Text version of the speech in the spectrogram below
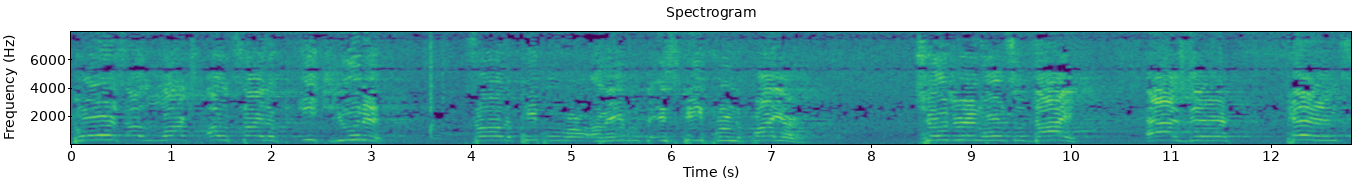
Doors are locked outside of each unit, so the people were unable to escape from the fire. Children also died as their parents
